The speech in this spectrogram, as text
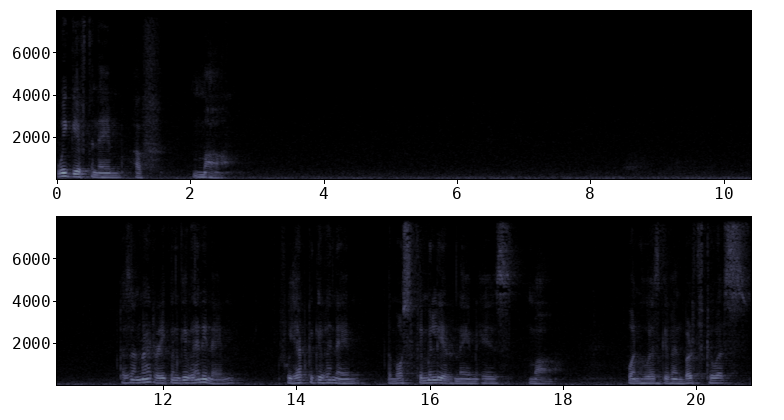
We give the name of Ma. Doesn't matter, you can give any name. If we have to give a name, the most familiar name is Ma, one who has given birth to us,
